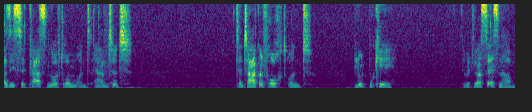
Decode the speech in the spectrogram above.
Ah, siehst du, Carsten läuft rum und erntet Tentakelfrucht und Blutbouquet. Damit wir was zu essen haben.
